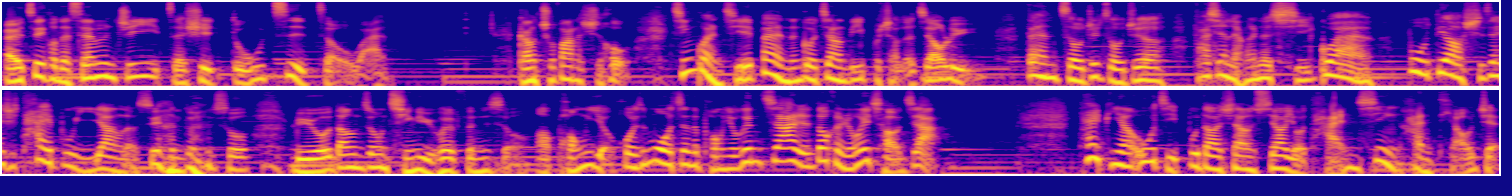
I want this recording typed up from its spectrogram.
而最后的三分之一，则是独自走完。刚出发的时候，尽管结伴能够降低不少的焦虑，但走着走着，发现两个人的习惯步调实在是太不一样了。所以很多人说，旅游当中情侣会分手啊，朋友或者是陌生的朋友跟家人都很容易吵架。太平洋屋脊步道上需要有弹性和调整，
